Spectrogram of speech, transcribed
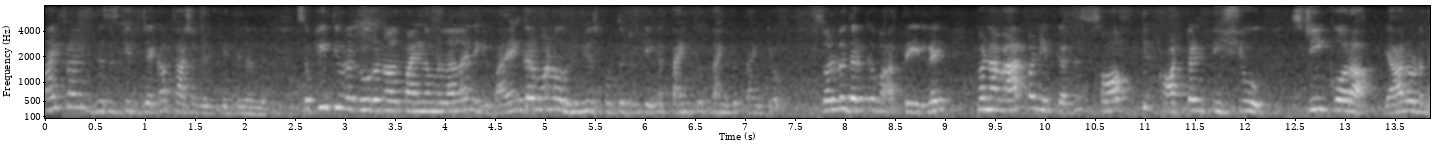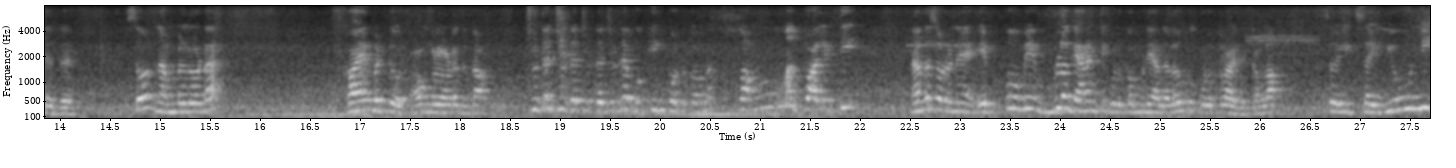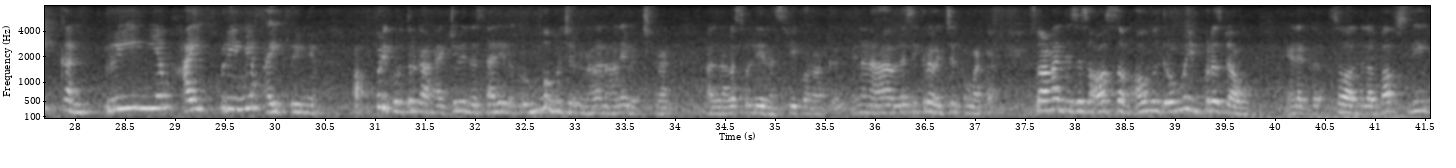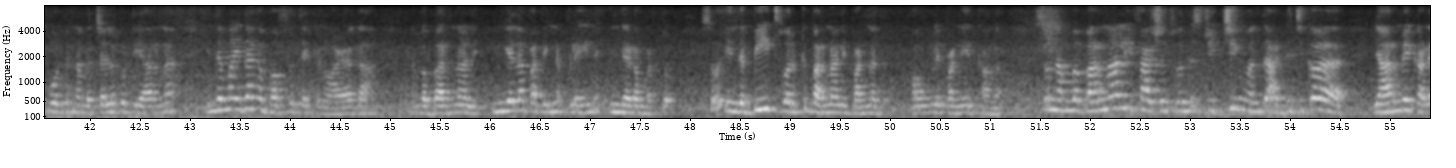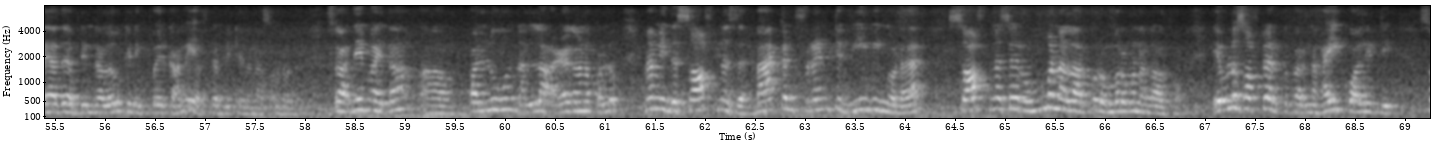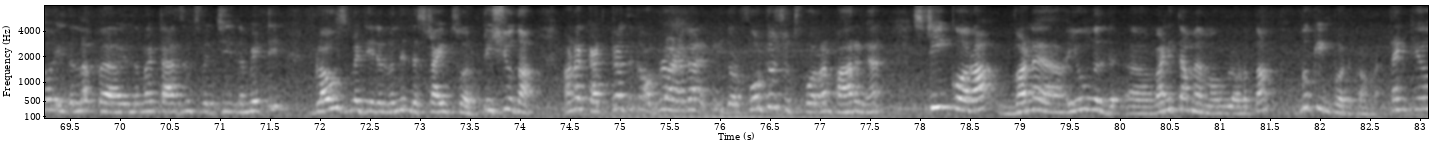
Hi friends this is Keerthi Jacob fashion with கீர்த்திலேருந்து so கீர்த்தியோட நூறு நாள் பயணம்லாம் இன்றைக்கி பயங்கரமான ஒரு reviews கொடுத்துட்ருக்கீங்க. Thank you thank you thank you சொல்வதற்கு வார்த்தை இல்லை. இப்போ நான் வேர் பண்ணியிருக்கிறது சாஃப்ட் காட்டன் டிஷ்யூ ஸ்ரீகோரா யாரோடது இது? ஸோ நம்மளோட கோயம்புத்தூர் அவங்களோடது தான் சுட சுட சுட சுட புக்கிங் போட்டுக்கோங்க. செம்ம குவாலிட்டி நான் தான் சொல்கிறேன் எப்போவுமே இவ்வளோ கேரண்டி கொடுக்க முடியாத அளவுக்கு கொடுக்கலாம் இதுக்கெல்லாம். So it's a unique and premium high premium high premium அப்படி கொடுத்துருக்காங்க. ஆக்சுவலி இந்த saree எனக்கு ரொம்ப பிடிச்சிருக்கனால நானே வச்சுக்கிறேன் அதனால சொல்லிடுறேன் ஸ்ரீகோராக்கு ஏன்னா நான் அவ்வளோ சீக்கிரம் வச்சிருக்க மாட்டேன். ஸோ ஆனால் திஸ் இஸ் ஆசம் அவங்களுக்கு ரொம்ப இம்ப்ரெஸ்ட் ஆகும். எனக்கு. ஸோ அதில் பஃப் ஸ்லீவ் போட்டு நம்ம செல்லக்குட்டி யாருன்னா இந்த மாதிரி தாங்க பஃப் தைக்கணும் அழகாக நம்ம பர்னாலி. இங்கெல்லாம் பார்த்தீங்கன்னா பிளெயின் இந்த இடம் மட்டும். ஸோ இந்த பீட்ஸ் ஒர்க்கு பர்னாலி பண்ணது. அவங்களே பண்ணியிருக்காங்க. ஸோ நம்ம பர்னாலி ஃபேஷன்ஸ் வந்து ஸ்டிச்சிங் வந்து அடிச்சுக்க யாருமே கிடையாது அப்படின்ற அளவுக்கு இன்றைக்கி போயிருக்காங்க. எஃப்டபிள்யூக்கு நான் சொல்கிறது ஸோ அதே மாதிரி தான் பல்லுவும் நல்ல அழகான பல்லு. மேம் இந்த சாஃப்ட்னஸ் பேக் அண்ட் ஃப்ரண்ட் வீவிங்கோட சாஃப்ட்னஸே ரொம்ப நல்லாயிருக்கும் ரொம்ப ரொம்ப நல்லாயிருக்கும் எவ்வளோ சாஃப்டாக இருக்குது பாருங்கள் ஹை குவாலிட்டி ஸோ இதெல்லாம் இப்போ இந்த மாதிரி டேசல்ஸ் வச்சு இந்த மெட்டி ப்ளவுஸ் மெட்டீரியல் வந்து இந்த ஸ்ட்ரைப்ஸ் வரும். டிஷ்யூ தான். ஆனால் கட்டுறதுக்கு அவ்வளோ அழகாக இருக்குது இதோட ஃபோட்டோ ஷூட்ஸ் போடுறேன் பாருங்கள் ஸ்டீகோரா வன இவங்களது வனிதா மேம் அவங்களோட தான் புக்கிங் போட்டுக்கோங்க தேங்க்யூ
